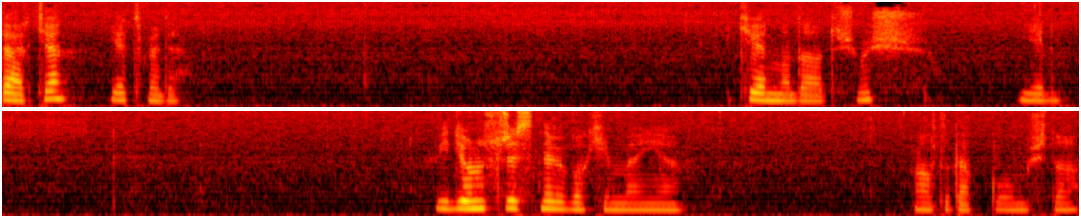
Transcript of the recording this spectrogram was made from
Derken yetmedi. İki elma daha düşmüş. Yiyelim. Videonun süresine bir bakayım ben ya. 6 dakika olmuş daha.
